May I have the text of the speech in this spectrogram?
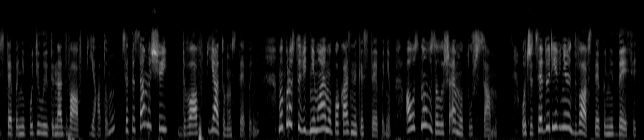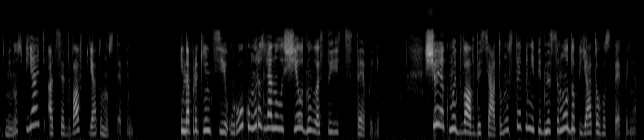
степені поділити на 2 в 5 – це те саме, що й 2 в 5 степені. Ми просто віднімаємо показники степенів, а основу залишаємо ту ж саму. Отже, це дорівнює 2 в степені 10 мінус 5, а це 2 в п'ятому степені. І наприкінці уроку ми розглянули ще одну властивість степенів. Що як ми 2 в 10 степені піднесемо до п'ятого степеня?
